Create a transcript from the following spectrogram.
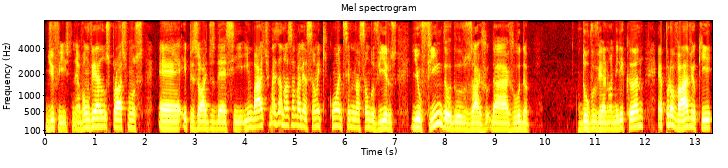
difícil, né? Vamos ver os próximos é, episódios desse embate, mas a nossa avaliação é que com a disseminação do vírus e o fim do, dos, da ajuda do governo americano, é provável que,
